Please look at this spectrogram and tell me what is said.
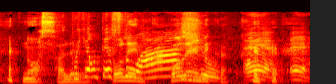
Nossa, olha Porque é um texto Polêmica. ágil. Polêmica. É, é.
